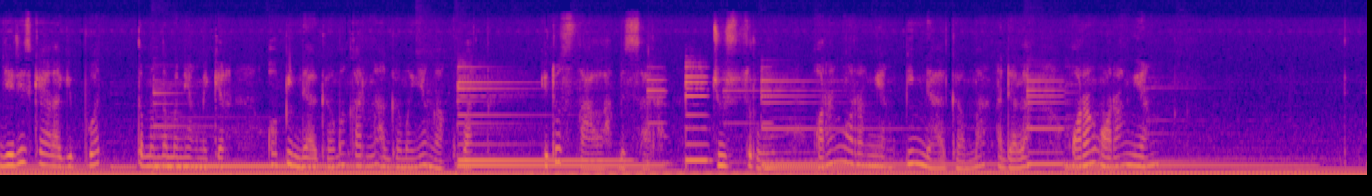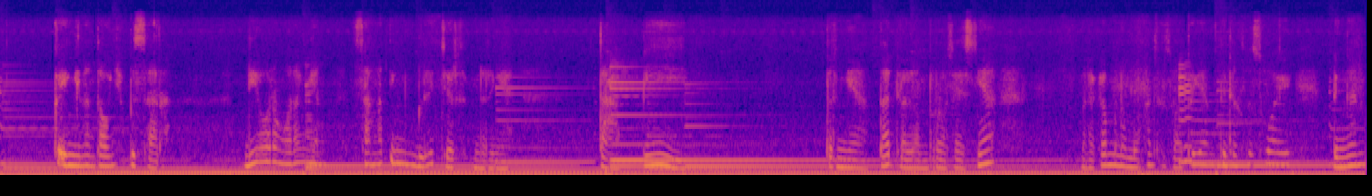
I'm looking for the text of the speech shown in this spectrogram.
Jadi sekali lagi buat teman-teman yang mikir oh pindah agama karena agamanya nggak kuat. Itu salah besar. Justru orang-orang yang pindah agama adalah orang-orang yang keinginan tahunya besar. Dia orang-orang yang sangat ingin belajar sebenarnya tapi ternyata dalam prosesnya mereka menemukan sesuatu yang tidak sesuai dengan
